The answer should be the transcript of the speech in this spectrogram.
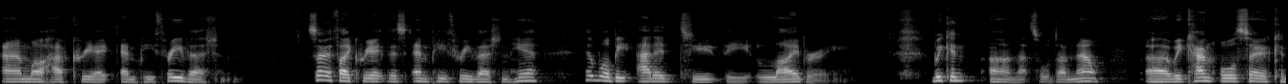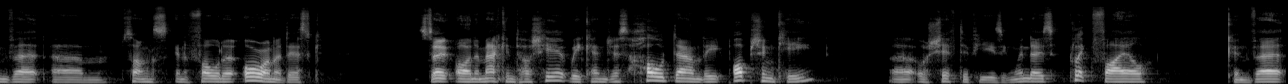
and we'll have Create MP3 version. So if I create this MP3 version here, it will be added to the library. We can, uh, that's all done now. Uh, we can also convert um, songs in a folder or on a disk. So on a Macintosh here, we can just hold down the Option key uh, or Shift if you're using Windows, click File, Convert,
